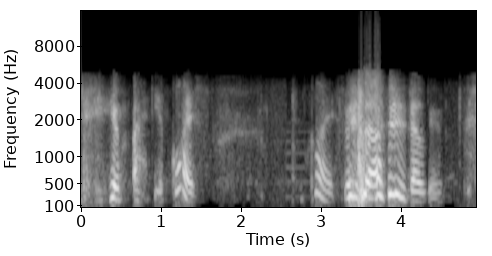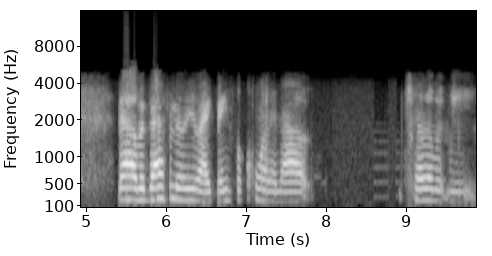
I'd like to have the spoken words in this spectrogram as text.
of course. Of course. no, I'm just joking. No, but definitely, like, thanks for calling out, chilling with me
